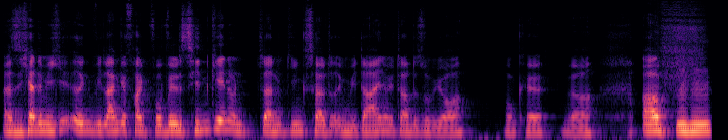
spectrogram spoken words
Also ich hatte mich irgendwie lang gefragt, wo will es hingehen und dann ging es halt irgendwie dahin und ich dachte so, ja, okay, ja. Ähm, Mhm.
